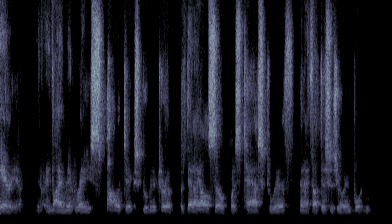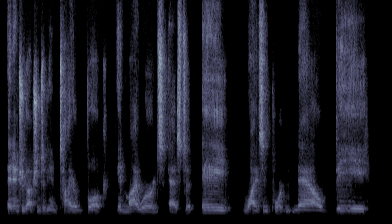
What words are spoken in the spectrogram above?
area you know, environment, race, politics, gubernatorial. But then I also was tasked with, and I thought this was really important, an introduction to the entire book in my words as to A, why it's important now, B,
